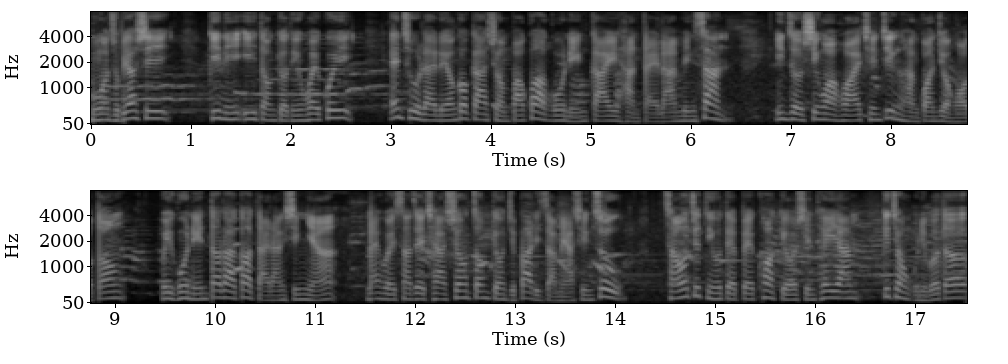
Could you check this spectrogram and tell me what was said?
文化处表示，今年移动剧场回归，演出内容国加上包括五年街和台南名山，营造生活化的亲近和观众活动。为去年到达到台南新营，来回三节车厢总共一百二十名亲子，参与这场特别看桥的新体验，即将为你报道。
